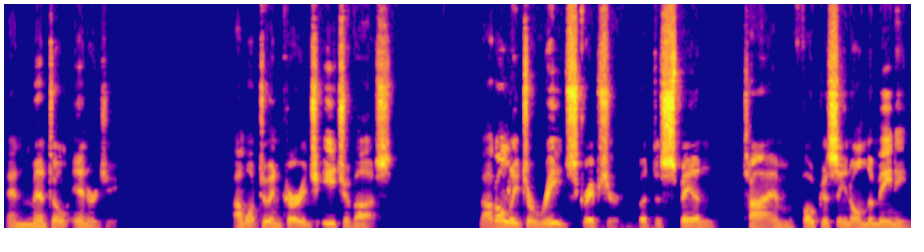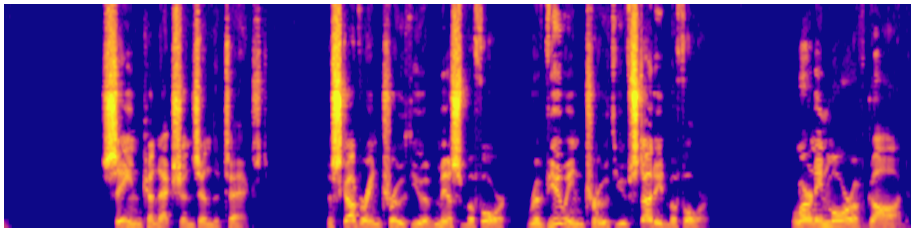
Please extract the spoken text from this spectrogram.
and mental energy. I want to encourage each of us not only to read Scripture, but to spend time focusing on the meaning, seeing connections in the text, discovering truth you have missed before, reviewing truth you've studied before, learning more of God,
